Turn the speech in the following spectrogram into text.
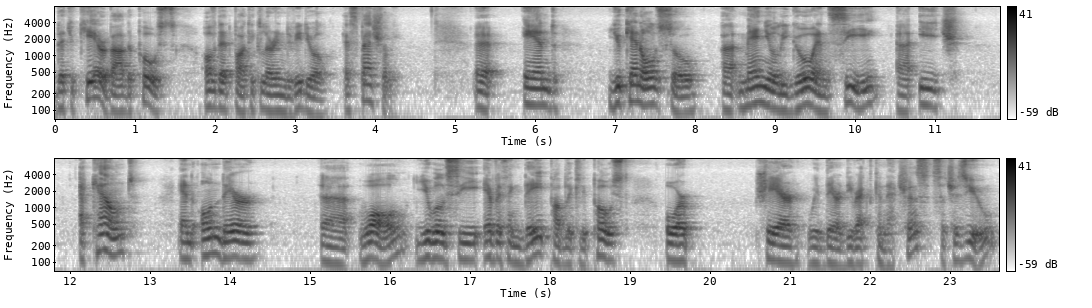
that you care about the posts of that particular individual especially. Uh, and you can also uh, manually go and see uh, each account and on their uh, wall you will see everything they publicly post or share with their direct connections such as you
